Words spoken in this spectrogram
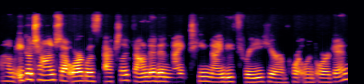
Um, ecochallenge.org was actually founded in 1993 here in Portland, Oregon.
